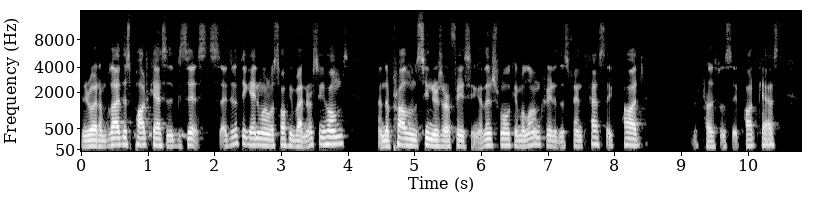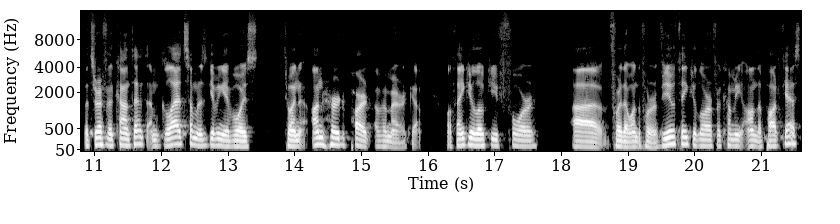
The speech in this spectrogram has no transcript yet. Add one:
and he wrote, "I'm glad this podcast exists. I didn't think anyone was talking about nursing homes and the problems seniors are facing. And then Shmuel came along, created this fantastic pod. It's probably supposed to say podcast with terrific content. I'm glad someone is giving a voice to an unheard part of America. Well, thank you, Loki, for uh, for that wonderful review. Thank you, Laura, for coming on the podcast.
